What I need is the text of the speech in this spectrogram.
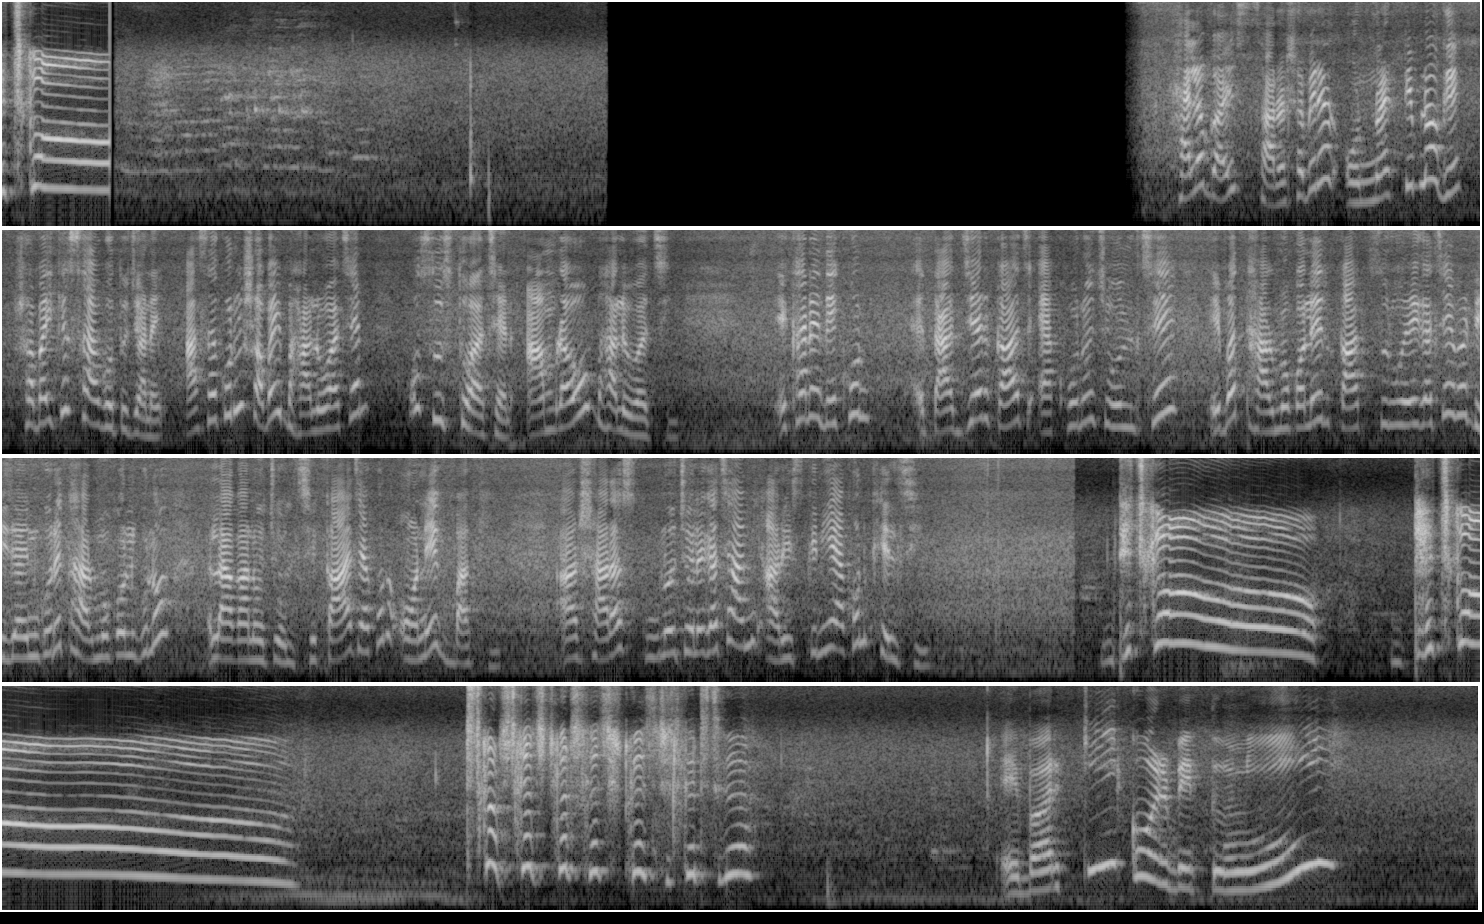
ঢেচকা hello guys Sara সাবিরের অন্য একটি ব্লগে সবাইকে স্বাগত জানাই। আশা করি সবাই ভালো আছেন ও সুস্থ আছেন। আমরাও ভালো আছি। এখানে দেখুন, তাজিয়ার কাজ এখনও চলছে। এবার থার্মোকলের কাজ শুরু হয়ে গেছে। এবার ডিজাইন করে থার্মোকলগুলো লাগানো চলছে। কাজ এখন অনেক বাকি। আর সারা স্কুলও চলে গেছে। আমি আরিসকে নিয়ে এখন খেলছি। ঢেচকা ঢেচকা এবার কি করবে তুমি?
